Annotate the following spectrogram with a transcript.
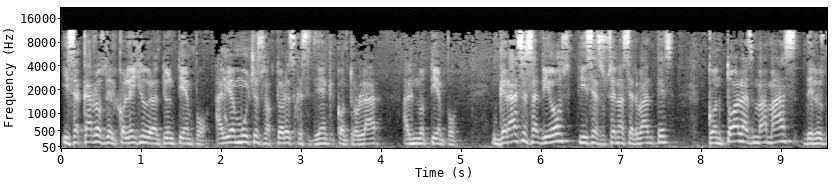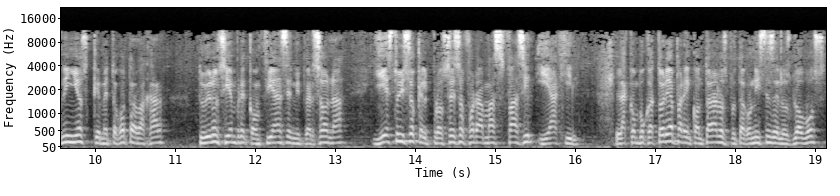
y sacarlos del colegio durante un tiempo. Había muchos factores que se tenían que controlar al mismo tiempo. Gracias a Dios, dice Azucena Cervantes, con todas las mamás de los niños que me tocó trabajar, tuvieron siempre confianza en mi persona y esto hizo que el proceso fuera más fácil y ágil. La convocatoria para encontrar a los protagonistas de los lobos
